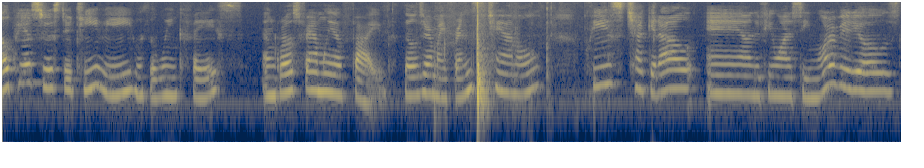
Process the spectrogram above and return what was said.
LPS Rooster TV with a wink face and Gross Family of Five. Those are my friends' channel. Please check it out and if you want to see more videos,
